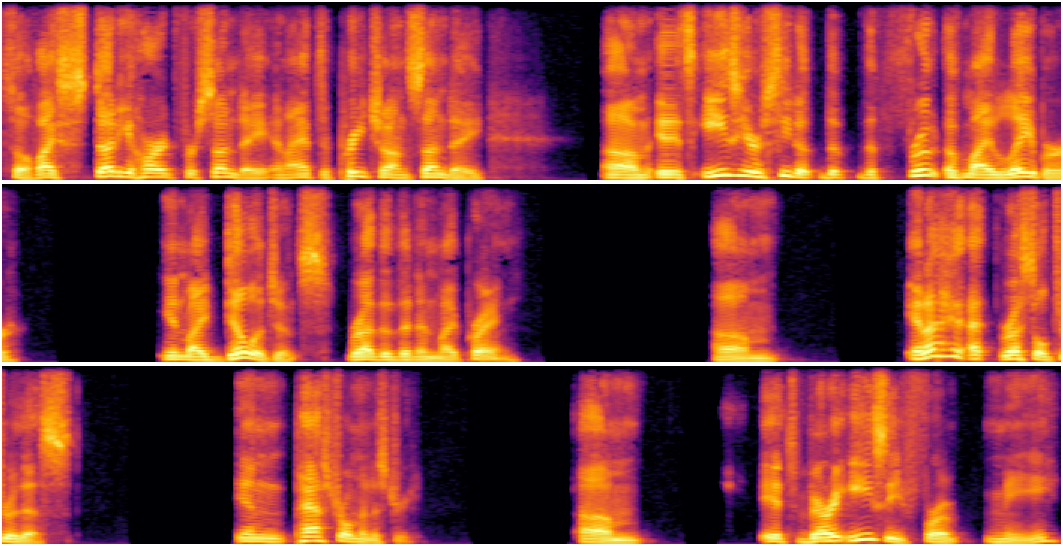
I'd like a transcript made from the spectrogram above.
So if I study hard for Sunday and I have to preach on Sunday, um, it's easier to see the, the, the fruit of my labor in my diligence rather than in my praying. Um, and I, wrestled through this in pastoral ministry. Um, it's very easy for me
